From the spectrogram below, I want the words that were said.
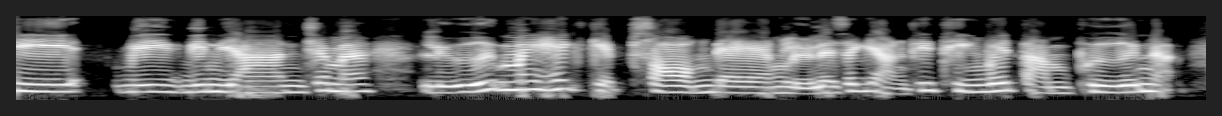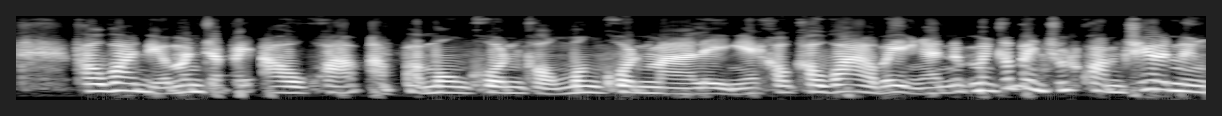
มีมีวิญญาณใช่ไหมหรือไม่ให้เก็บซองแดงหรืออะไรสักอย่างที่ทิ้งไว้ตามพื้นอะ เพราะว่าเดี๋ยวมันจะไปเอาความอัปมงคลของมงคลมาอะไรอย่างเงี้ยเขาเขาว่าไว้อย่างนั้นมันก็เป็นชุดความเชื่อหนึ่ง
